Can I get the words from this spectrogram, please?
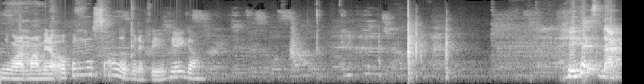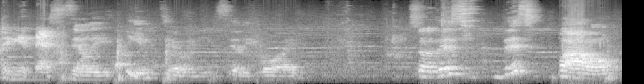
You want mommy to open this? I'll open it for you. Here you go. There's nothing in there, silly. What are you doing, you silly boy? So this this bottle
